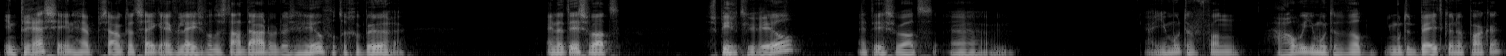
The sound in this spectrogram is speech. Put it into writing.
interesse in hebt, zou ik dat zeker even lezen, want er staat daardoor dus heel veel te gebeuren. En het is wat spiritueel, het is wat, ehm, ja, je moet ervan houden, je moet het, wel, je moet het beet kunnen pakken.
